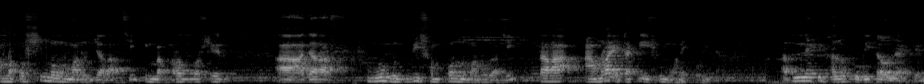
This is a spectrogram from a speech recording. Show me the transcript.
আমরা পশ্চিমবঙ্গের মানুষ যারা আছি কিংবা ভারতবর্ষের যারা শুভ বুদ্ধি সম্পন্ন মানুষ আছি তারা আমরা এটাকে ইস্যু মনে করি না। আপনি নাকি ভালো কবিতাও লেখেন।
